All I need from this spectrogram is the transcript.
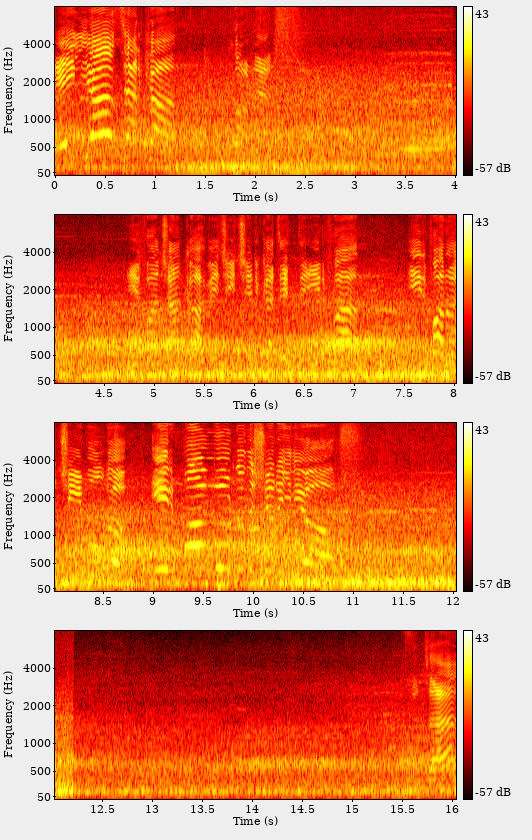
Elia Serkan. Korner. İrfan Can Kahveci içeri kat etti. İrfan. İrfan açıyı buldu. İrfan vurdu dışarı gidiyor. Zuta.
